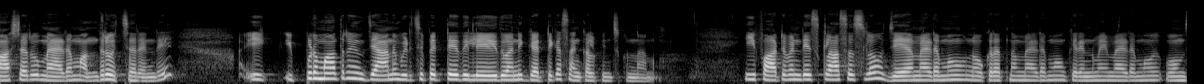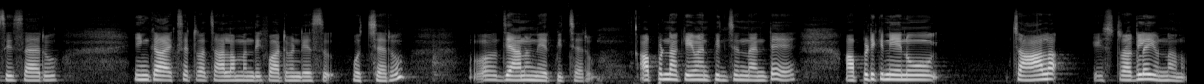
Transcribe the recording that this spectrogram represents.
మాస్టరు మేడం అందరూ వచ్చారండి. ఇప్పుడు మాత్రం నేను ధ్యానం విడిచిపెట్టేది లేదు అని గట్టిగా సంకల్పించుకున్నాను. ఈ ఫార్టీ వన్ డేస్ క్లాసెస్లో Jaya madam Naukaratnam madam Kiranmaya madam Vamsi sir ఇంకా ఎక్సెట్రా చాలామంది ఫార్టీ వన్ డేస్ వచ్చారు ధ్యానం నేర్పించారు. అప్పుడు నాకేమనిపించిందంటే అప్పటికి నేను చాలా స్ట్రగుల్ అయి ఉన్నాను.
